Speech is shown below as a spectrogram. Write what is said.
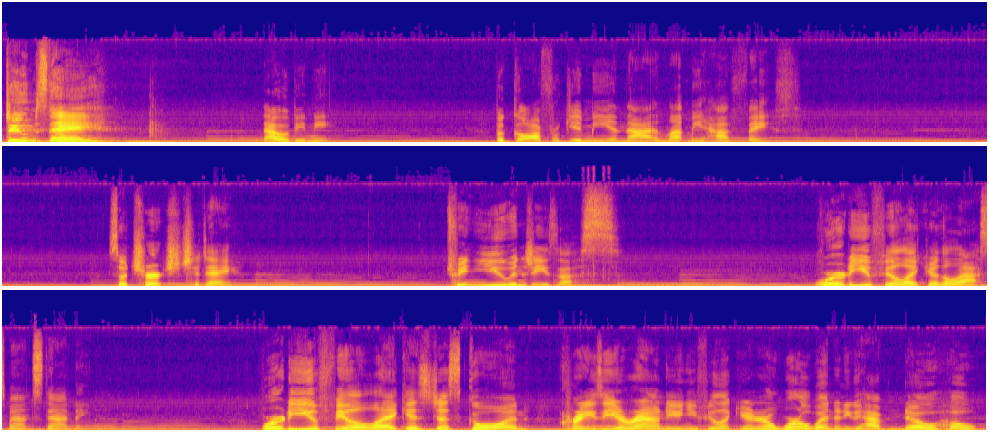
Doomsday. That would be me. But God, forgive me in that and let me have faith. So, church, today, between you and Jesus, where do you feel like you're the last man standing? Where do you feel like it's just going crazy around you and you feel like you're in a whirlwind and you have no hope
